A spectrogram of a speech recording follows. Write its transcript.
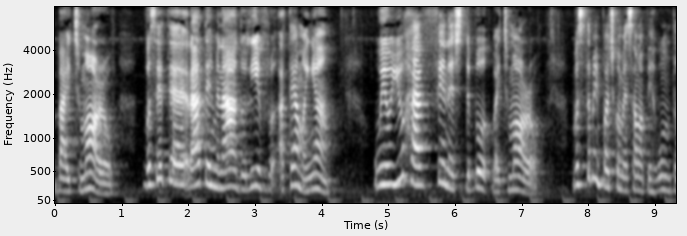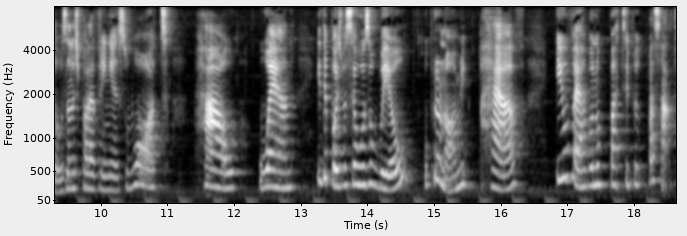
by tomorrow? Você terá terminado o livro até amanhã? Will you have finished the book by tomorrow? Você também pode começar uma pergunta usando as palavrinhas what, how, when e depois você usa o will, o pronome have e o verbo no participio passado.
